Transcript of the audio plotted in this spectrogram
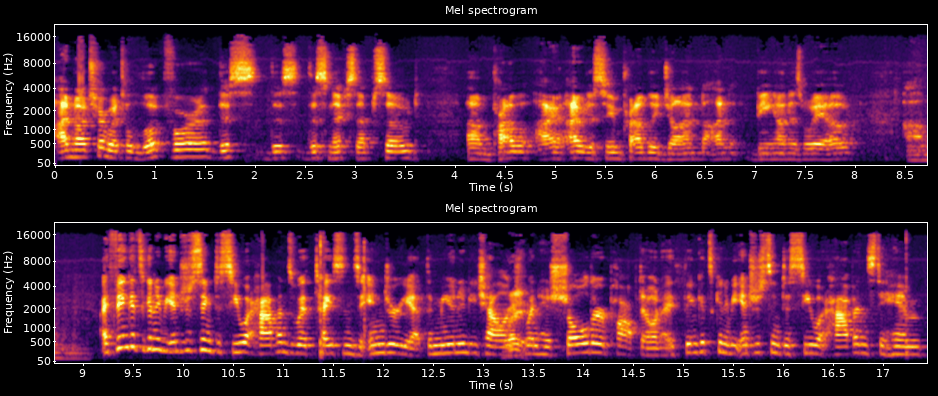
I'm not sure what to look for this this this next episode. Um, probably, I, I would assume probably John on being on his way out. Um, I think it's going to be interesting to see what happens with Tyson's injury at the Immunity Challenge Right. when his shoulder popped out. I think it's going to be interesting to see what happens to him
